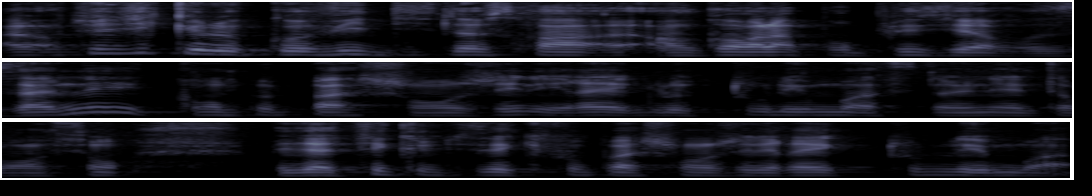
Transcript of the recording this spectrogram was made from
Alors, tu dis que le Covid-19 sera encore là pour plusieurs années, qu'on ne peut pas changer les règles tous les mois. C'est dans une intervention médiatique que tu disais qu'il ne faut pas changer les règles tous les mois.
